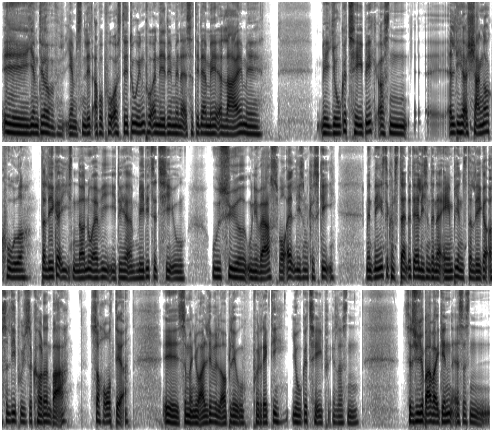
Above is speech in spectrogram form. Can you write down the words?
Øh, jamen, det var jamen, sådan lidt apropos også det, du er inde på, Annette, men altså det der med at lege med, med yoga-tape, ikke? Og sådan øh, alle de her genrekoder, der ligger i, sådan, når nu er vi i det her meditative, udsyrede univers, hvor alt ligesom kan ske. Men den eneste konstante, det er ligesom den her ambience, der ligger, og så lige pludselig så cutter den bare så hårdt der, øh, som man jo aldrig vil opleve på et rigtigt yoga-tape, eller sådan. Så det synes jeg bare var igen, altså sådan,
